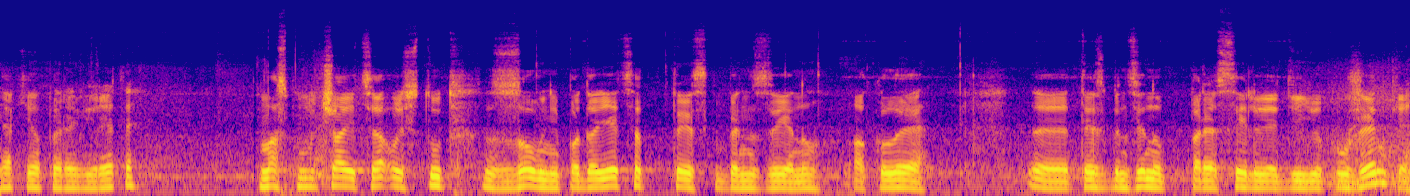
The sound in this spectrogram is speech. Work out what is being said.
Як його перевірити? У нас виходить ось тут ззовні подається тиск бензину, а коли е, тиск бензину пересилює дію пружинки,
